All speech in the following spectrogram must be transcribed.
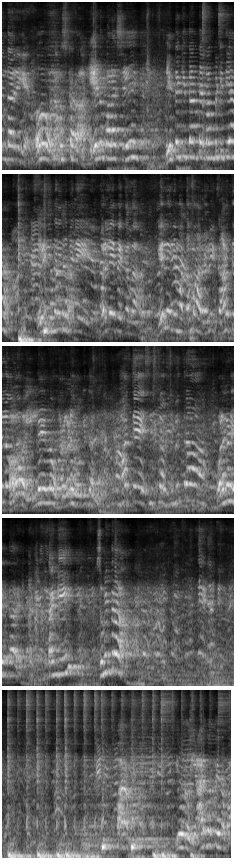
ಜಮೀನ್ದಾರರಿಗೆ. ಓ ನಮಸ್ಕಾರ. ಏನು ಪಾಲಾಕ್ಷಿ ಇದ್ದಕ್ಕಿದ್ದಂತೆ ಬಂದ್ಬಿಟ್ಟಿದ್ಯಾ ಬರ್ಲೇಬೇಕಲ್ಲ. ಎಲ್ಲಿ ನಿಮ್ಮ ತಮ್ಮ ರವಿ ಓ ಕಾಣುತ್ತಿಲ್ಲವ ಇಲ್ಲೇ ಇಲ್ಲ ಹೊರಗಡೆ ಹೋಗಿದ್ದಾನೆ. ಮತ್ತೆ ಸಿಸ್ಟರ್ ಸುಮಿತ್ರಾ? ಒಳಗಡೆ ಇದ್ದಾರೆ. ತಂಗಿ ಸುಮಿತ್ರಾ? ಇವರು ಯಾರು ಗೊತ್ತೇನಮ್ಮ?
